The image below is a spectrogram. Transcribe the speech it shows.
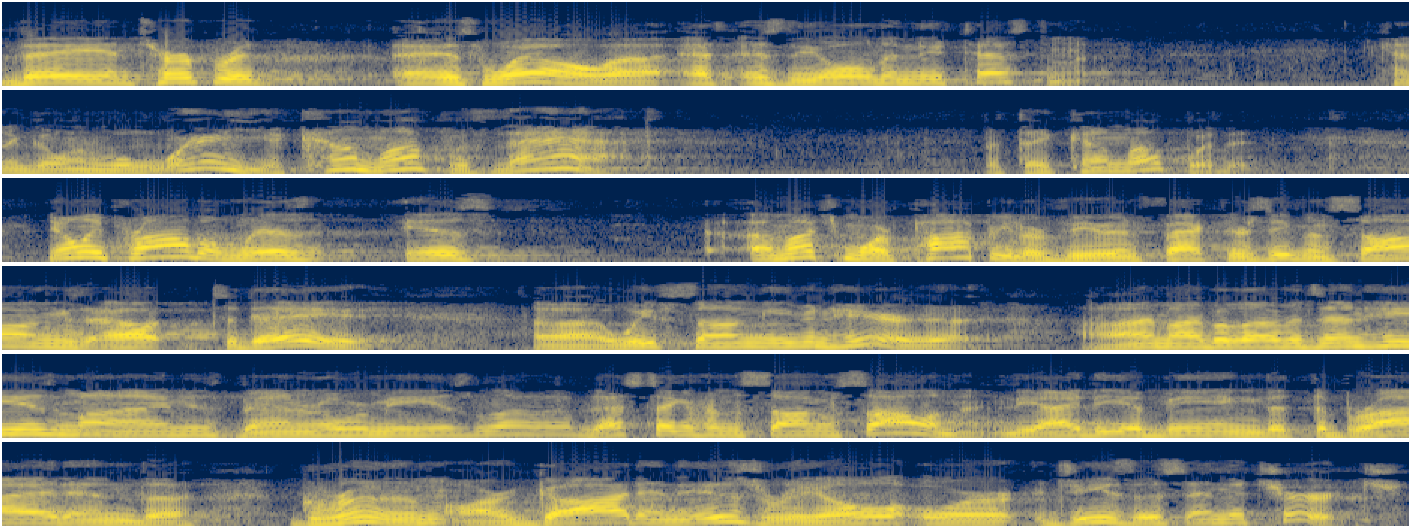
they interpret as well uh, as, as the Old and New Testament. Kind of going, well, where do you come up with that? But they come up with it. The only problem is, is a much more popular view. In fact, there's even songs out today. Uh, we've sung even here. I, my beloved's, and he is mine. His banner over me is love. That's taken from the Song of Solomon. The idea being that the bride and the groom are God and Israel, or Jesus and the church.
